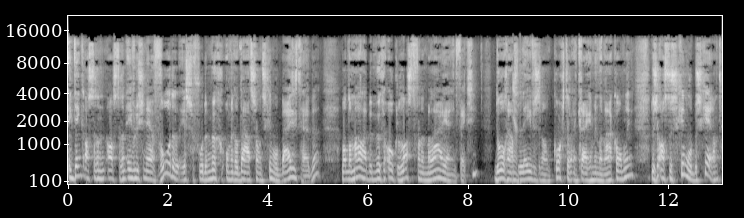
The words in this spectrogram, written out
ik denk als er, een, als er een evolutionair voordeel is voor de mug om inderdaad zo'n schimmel bij zich te hebben. Want normaal hebben muggen ook last van een malaria-infectie. Doorgaans leven ze dan korter en krijgen minder nakomelingen. Dus als de schimmel beschermt,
